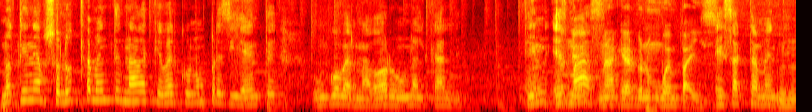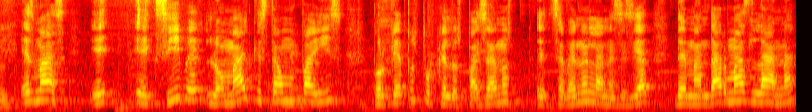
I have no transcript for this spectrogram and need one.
no tiene absolutamente nada que ver con un presidente, un gobernador o un alcalde es más. Nada que ver con un buen país. Exactamente. Es más, e, exhibe lo mal que está un país. ¿Por qué? Pues porque los paisanos eh, se ven en la necesidad de mandar más lana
